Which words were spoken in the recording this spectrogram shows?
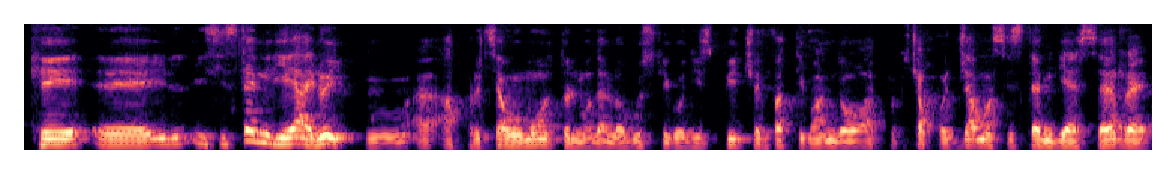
che eh, il, i sistemi di AI, noi mh, mm, apprezziamo molto il modello acustico di Speech, infatti quando app- ci appoggiamo a sistemi di SR,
